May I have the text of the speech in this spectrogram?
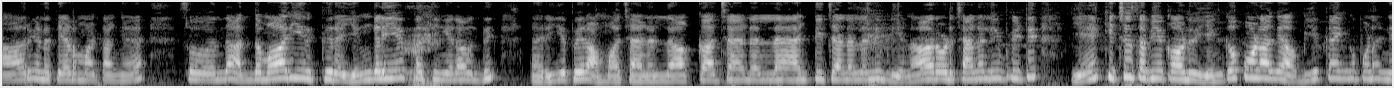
யாரும் என்ன தேட மாட்டாங்க. ஸோ வந்து அந்த மாதிரி இருக்கிற எங்களையே பார்த்தீங்கன்னா வந்து நிறைய பேர் அம்மா சேனல்ல அக்கா சேனல்ல ஆன்டி சேனல்லன்னு இப்படி எல்லாரோட சேனல்லையும் போயிட்டு ஏன் கிச்சன் சபியை காணும்? எங்க போனாங்க? அபியக்கா எங்க போனாங்க?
